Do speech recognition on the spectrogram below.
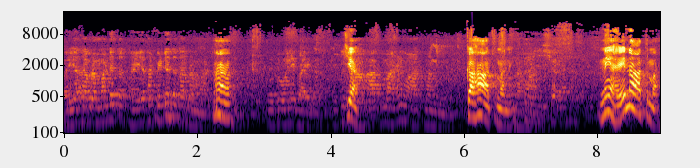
और यथा ब्रह्मांड तथा यथा पिंड तथा ब्रह्मांड। हाँ। तो हो नहीं पाएगा। क्या? आत्मा है वहाँ आत्मा नहीं है। कहा आत्मा नहीं? नहीं है ना आत्मा।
